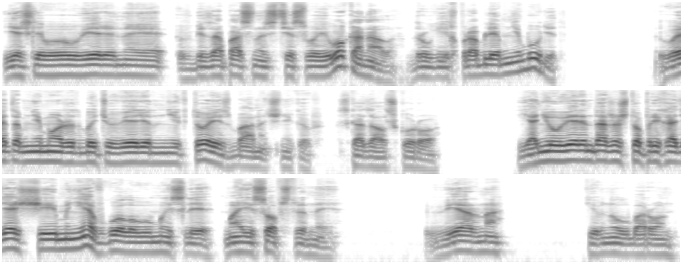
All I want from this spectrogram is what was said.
Если вы уверены в безопасности своего канала, других проблем не будет. В этом не может быть уверен никто из баночников, сказал Шкуро. Я не уверен даже, что приходящие мне в голову мысли мои собственные. Верно, кивнул барон.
